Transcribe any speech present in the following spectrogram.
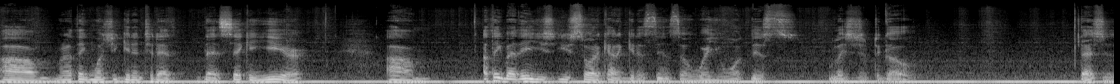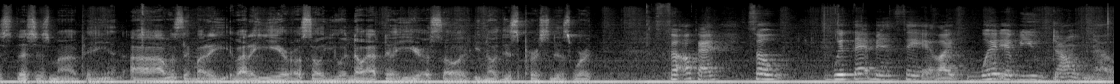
Um, but I think once you get into that that second year, um, I think by then you you sort of kind of get a sense of where you want this relationship to go. That's just that's just my opinion. Uh, I would say about a about a year or so, you would know after a year or so if you know this person is worth. So okay. So with that being said, like what if you don't know?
